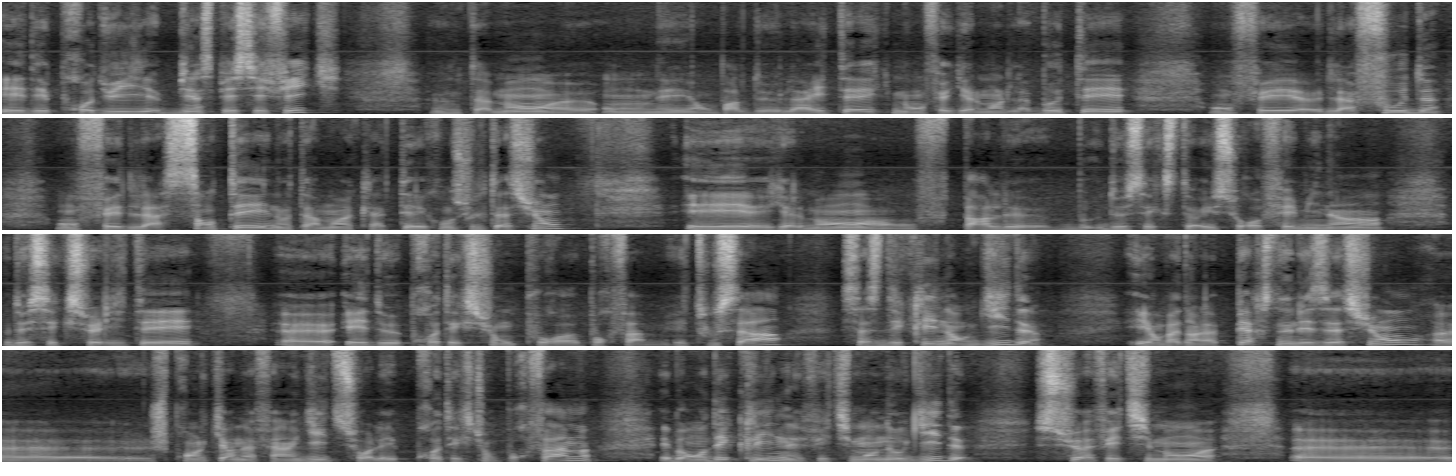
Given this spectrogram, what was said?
et des produits bien spécifiques. Notamment, euh, on, est, on parle de la high-tech, mais on fait également de la beauté, on fait euh, de la food, on fait de la santé, notamment avec la téléconsultation. Et également, on parle de, de sextoy sur au féminin, de sexualité et de protection pour, pour femmes. Et tout ça, ça se décline en guide et on va dans la personnalisation. Euh, je prends le cas, on a fait un guide sur les protections pour femmes. Et ben on décline effectivement nos guides sur effectivement euh,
